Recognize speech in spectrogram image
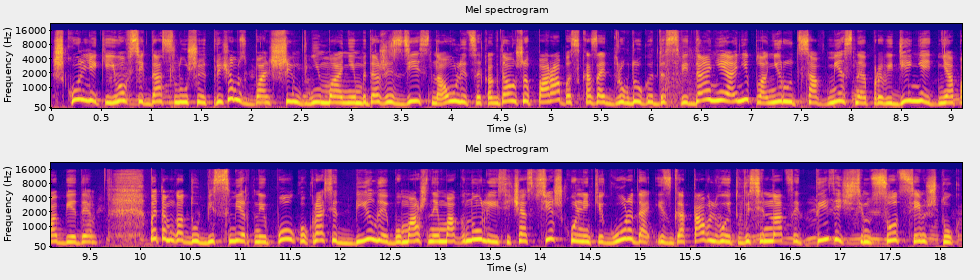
Школьники его всегда слушают, причем с большим вниманием. И даже здесь, на улице, когда уже пора бы сказать друг другу «до свидания», они планируют совместное проведение Дня Победы. В этом году бессмертный полк украсит белые бумажные магнолии. Сейчас все школьники города изготавливают 18 707 штук.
